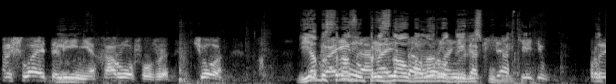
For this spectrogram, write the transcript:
Пришла эта ну, линия, хорош уже. Че, я бы сразу признал бы Народные Республики. Вот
